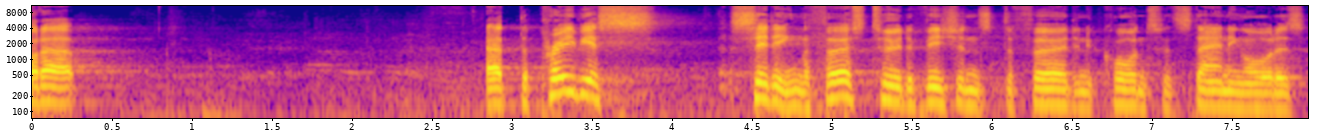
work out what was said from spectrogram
Order. At the previous sitting, the first two divisions deferred in accordance with Standing Orders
